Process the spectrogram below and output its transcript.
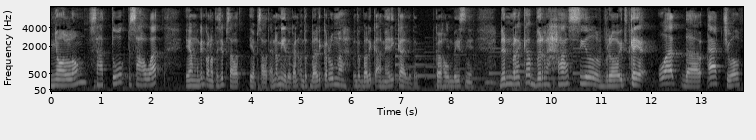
nyolong satu pesawat yang mungkin konotasinya pesawat ya pesawat enemy itu kan untuk balik ke rumah untuk balik ke Amerika gitu ke home base nya dan mereka berhasil bro. Itu kayak what the actual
